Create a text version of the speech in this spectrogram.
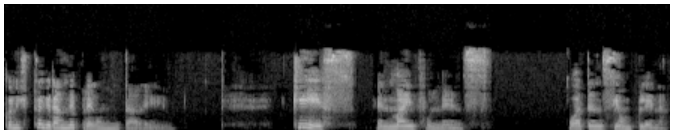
con esta grande pregunta de ¿qué es el mindfulness? O atención plena.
